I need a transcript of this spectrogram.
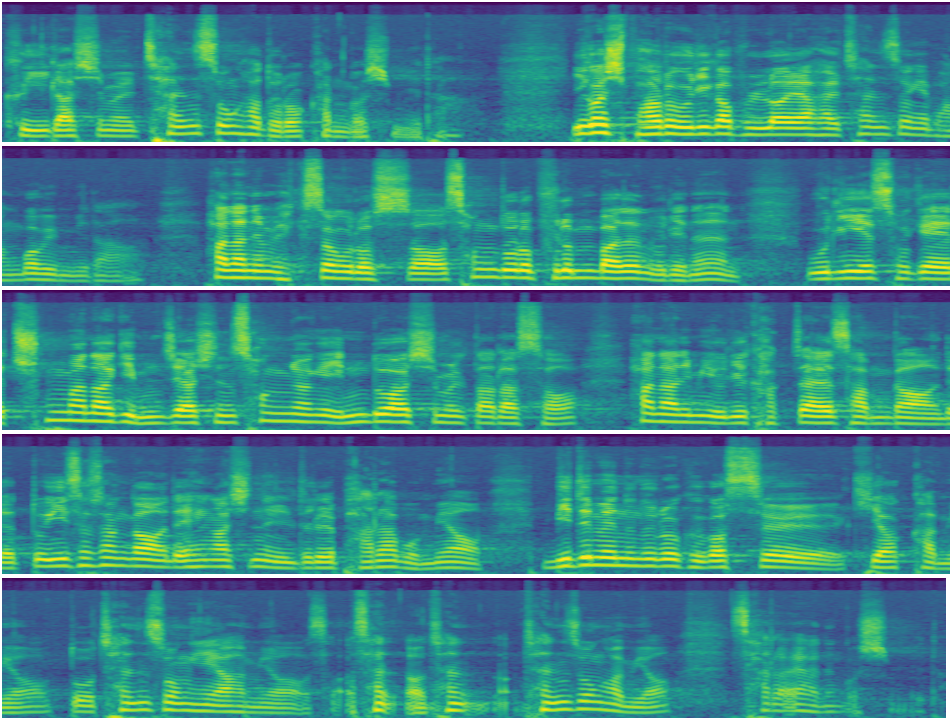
그 일하심을 찬송하도록 한 것입니다. 이것이 바로 우리가 불러야 할 찬송의 방법입니다. 하나님의 백성으로서 성도로 부름받은 우리는 우리의 속에 충만하게 임재하신 성령의 인도하심을 따라서 하나님이 우리 각자의 삶 가운데 또 이 세상 가운데 행하시는 일들을 바라보며 믿음의 눈으로 그것을 기억하며 또 찬송해야 하며 찬, 어, 찬, 찬송하며 살아야 하는 것입니다.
